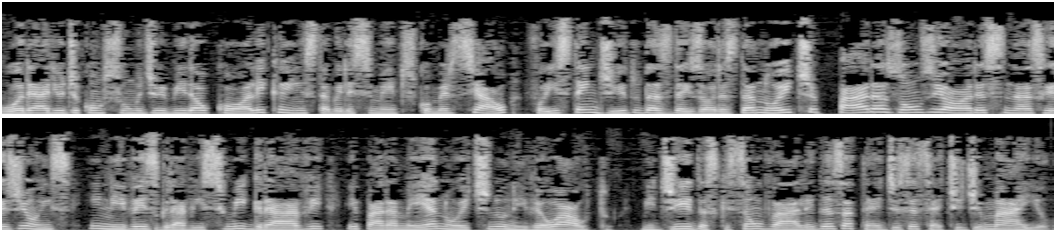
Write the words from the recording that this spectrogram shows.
O horário de consumo de bebida alcoólica em estabelecimentos comercial foi estendido das 10 horas da noite para as 11 horas nas regiões em níveis gravíssimo grave e para meia-noite no nível alto. Medidas que são válidas até 17 de maio.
